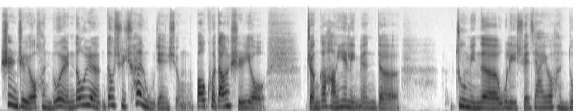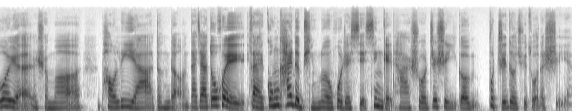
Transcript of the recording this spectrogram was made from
甚至有很多人都认都去劝吴建雄，包括当时有整个行业里面的著名的物理学家，有很多人，什么泡利啊等等，大家都会在公开的评论或者写信给他说，这是一个不值得去做的实验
